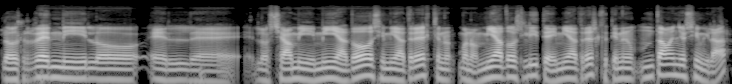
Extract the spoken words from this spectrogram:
los Redmi, el, eh, los Xiaomi Mi A2 y Mi A3, que bueno, Mi A2 Lite y Mi A3 que tienen un tamaño similar,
